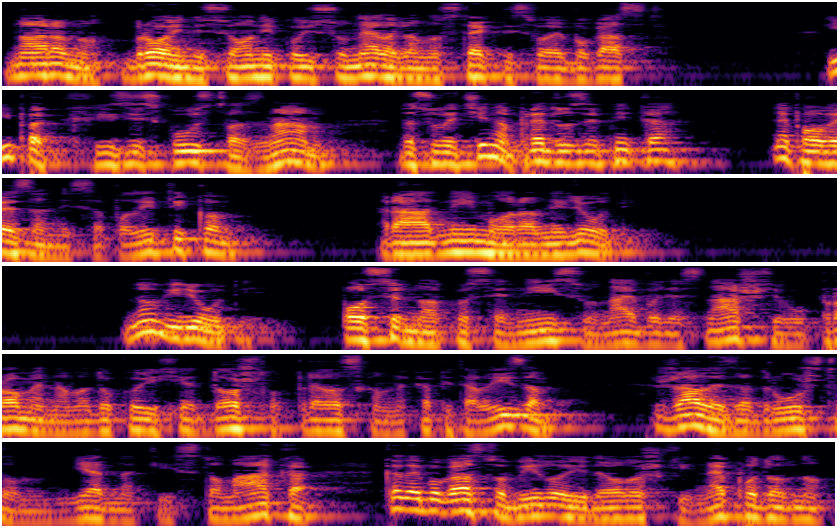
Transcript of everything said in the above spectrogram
Naravno, brojni su oni koji su nelegalno stekli svoje bogatstvo. Ipak, iz iskustva znam da su većina preduzetnika nepovezani sa politikom, radni i moralni ljudi. Mnogi ljudi, posebno ako se nisu najbolje snašli u promenama do kojih je došlo prelaskom na kapitalizam, žale za društvom jednakih stomaka, kada je bogatstvo bilo ideološki nepodobno,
